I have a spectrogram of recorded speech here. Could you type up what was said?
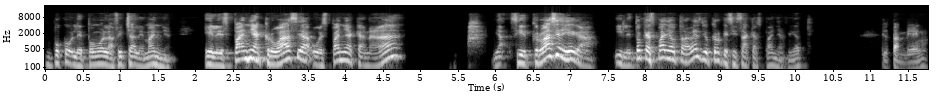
un poco, le pongo la ficha a Alemania. El España-Croacia o España-Canadá, ah, ya, si Croacia llega y le toca a España otra vez, yo creo que sí saca a España, fíjate. Yo también.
